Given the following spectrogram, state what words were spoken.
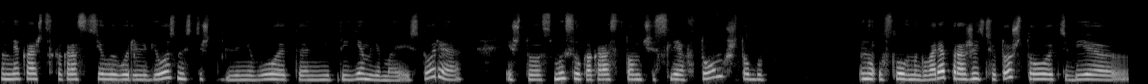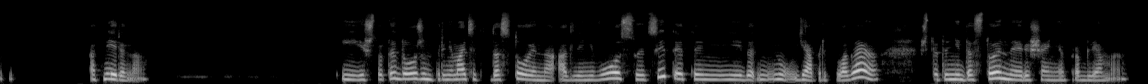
но мне кажется, как раз в силу его религиозности, что для него это неприемлемая история, и что смысл как раз в том числе в том, чтобы ну, условно говоря, прожить все то, что тебе отмерено. И что ты должен принимать это достойно. А для него суицид — это не... Ну, я предполагаю, что это недостойное решение проблемы.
